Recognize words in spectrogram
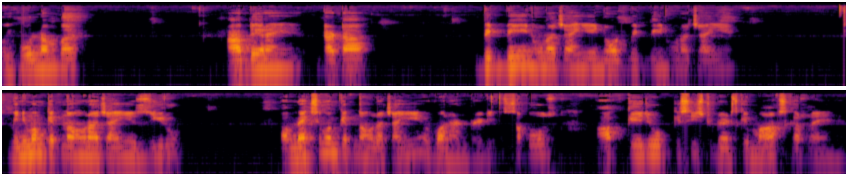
कोई होल नंबर आप दे रहे हैं। डाटा बिट बीन होना चाहिए नॉट बिट बीन होना चाहिए। मिनिमम कितना होना चाहिए? ज़ीरो और मैक्सिमम कितना होना चाहिए? वन हंड्रेड सपोज़ आपके जो किसी स्टूडेंट्स के मार्क्स कर रहे हैं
